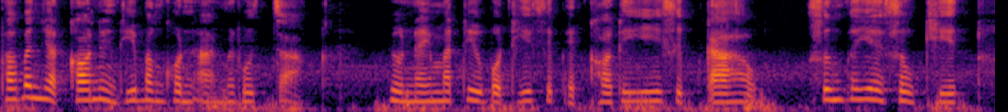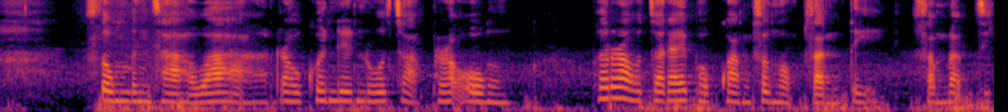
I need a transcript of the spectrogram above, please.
พระบัญญัติข้อหนึ่งที่บางคนอาจไม่รู้จัก อยู่ในมัทธิวบทที่ 11 ข้อที่ 29 ซึ่งพระเยซูคริสต์ทรงบัญชาว่าเราควรเรียนรู้จากพระองค์ เพื่อเราจะได้พบความสงบสันติสำหรับจิต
